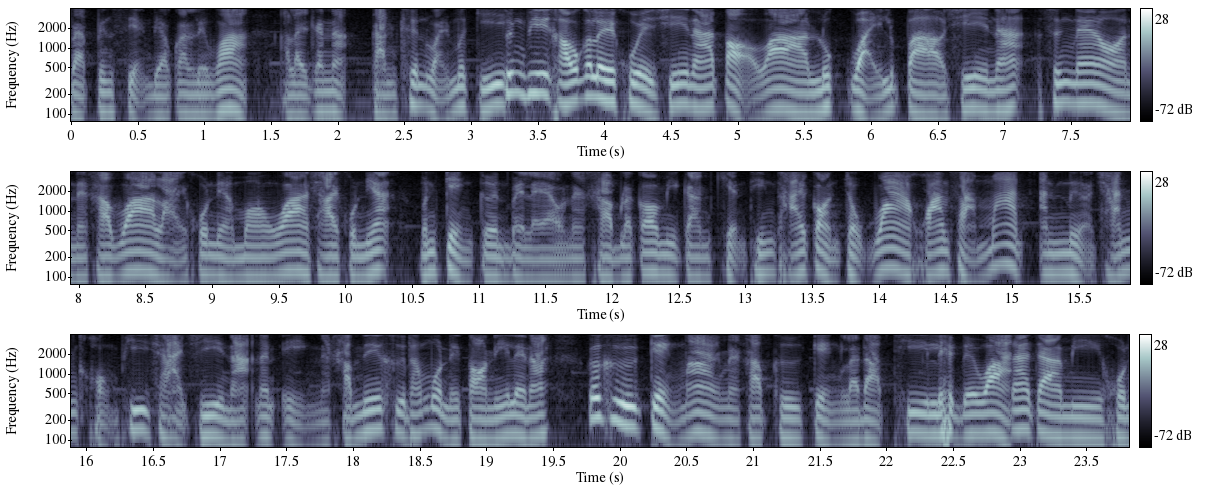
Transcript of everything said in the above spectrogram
แบบเป็นเสียงเดียวกันเลยว่า อะไรกันอะการเคลื่อนไหวเมื่อกี้ ซึ่งพี่เขาก็เลยคุยกับชี้นะต่อว่าลุกไหวหรือเปล่าชี้นะ ซึ่งแน่นอนนะครับว่าหลายคนเนี่ยมองว่าชายคนเนี้ยมันเก่งเกินไปแล้วนะครับ แล้วก็มีการเขียนทิ้งท้ายก่อนจบว่าความสามารถอันเหนือชั้นของพี่ชายชีนะนั่นเองนะครับ นี่คือทั้งหมดในตอนนี้เลยนะ ก็คือเก่งมากนะครับ คือเก่งระดับที่เรียกได้ว่า น่าจะมีคน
